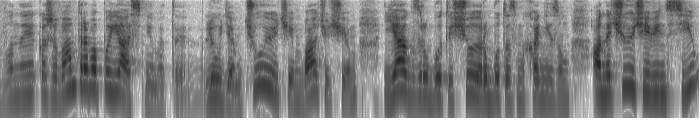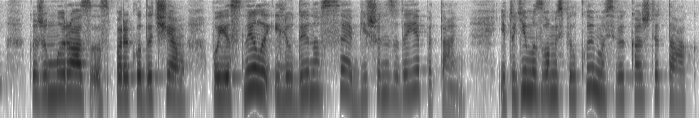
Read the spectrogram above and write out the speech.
вони каже, вам треба пояснювати людям, чуючим, бачучим, як зробити, що робота з механізмом. А не чуючи, він сів, каже, ми раз з перекладачем пояснили, і людина все більше не задає питань. І тоді ми з вами спілкуємося, ви кажете так.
